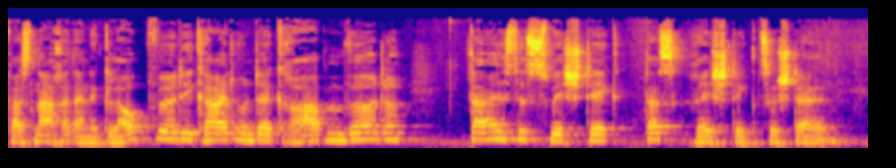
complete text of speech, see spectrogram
was nachher deine Glaubwürdigkeit untergraben würde, da ist es wichtig, das richtig zu stellen.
